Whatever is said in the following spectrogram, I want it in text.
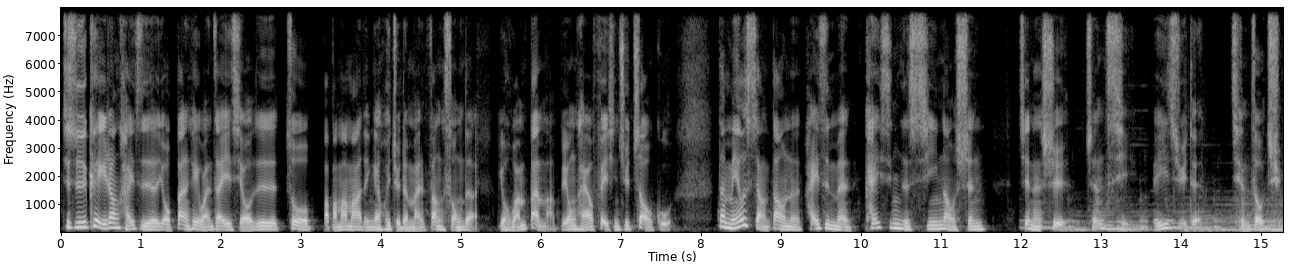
其实可以让孩子有伴可以玩在一起哦，就是做爸爸妈妈的应该会觉得蛮放松的，有玩伴嘛，不用还要费心去照顾。但没有想到呢，孩子们开心的嬉闹声，竟然是整起悲剧的前奏曲。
